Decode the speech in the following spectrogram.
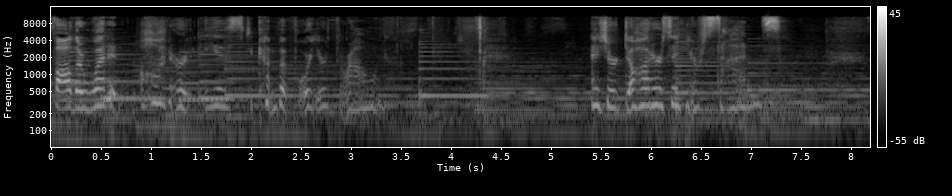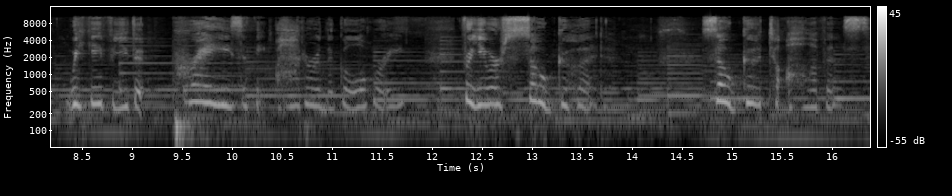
Father, what an honor it is to come before your throne. As your daughters and your sons, we give you the praise and the honor and the glory, for you are so good, so good to all of us.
